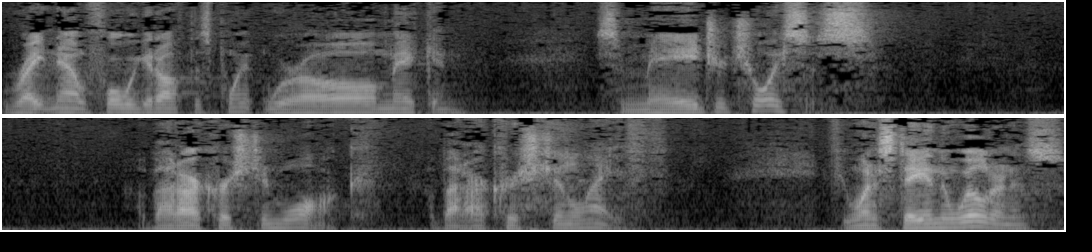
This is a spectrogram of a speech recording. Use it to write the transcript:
right now, before we get off this point, we're all making some major choices about our Christian walk, about our Christian life. If you want to stay in the wilderness,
